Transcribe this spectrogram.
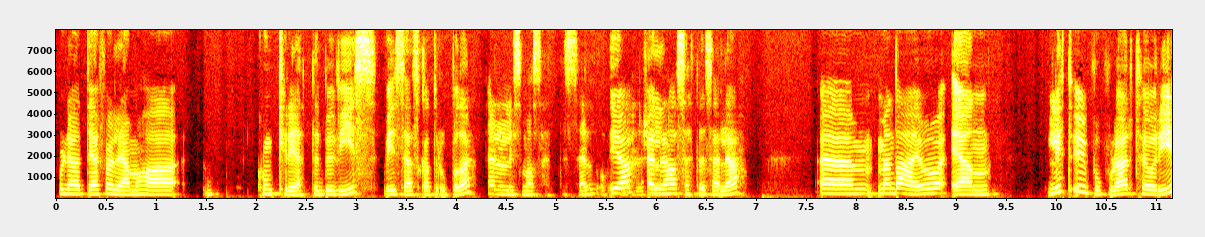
Fordi at jeg føler jeg må ha konkrete bevis hvis jeg skal tro på det. Eller liksom har sett det selv? Ja, det selv? eller har sett det selv, ja. Um, men det er jo en litt upopulær teori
